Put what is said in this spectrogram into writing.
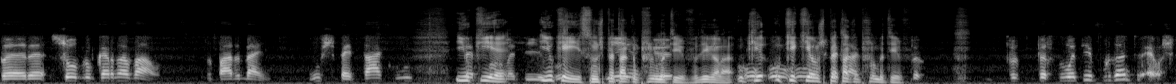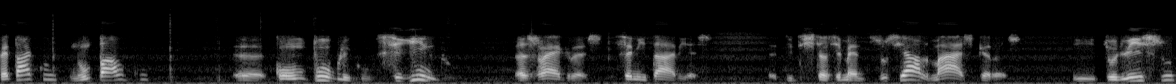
para, sobre o Carnaval. Repare bem, um espetáculo e o que é E o que é isso, um espetáculo performativo? Diga lá. O que, o, o, que é que é um espetáculo performativo? performativo, portanto, é um espetáculo num palco, uh, com um público seguindo as regras sanitárias de distanciamento social, máscaras e tudo isso,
